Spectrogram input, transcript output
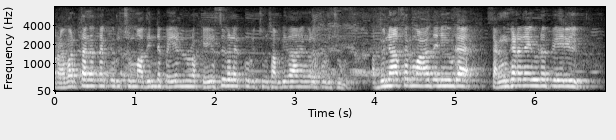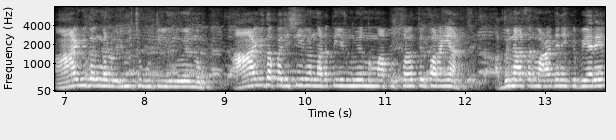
പ്രവർത്തനത്തെക്കുറിച്ചും അതിന്റെ പേരിലുള്ള കേസുകളെക്കുറിച്ചും സംവിധാനങ്ങളെക്കുറിച്ചും അബ്ദുൽ നാസർ മാഴുതനിയുടെ സംഘടനയുടെ പേരിൽ ആയുധങ്ങൾ ഒരുമിച്ച് കൂട്ടിയിരുന്നുവെന്നും ആയുധ പരിശീലനം നടത്തിയിരുന്നുവെന്നും ആ പുസ്തകത്തിൽ പറയാൻ അബ്ദുൽ നാസർ മാഴുതനിക്ക് പേരിൽ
